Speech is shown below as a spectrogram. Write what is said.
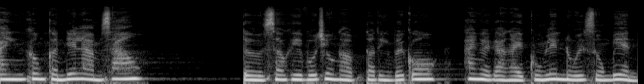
Anh không cần đi làm sao? Từ sau khi Vũ Triều Ngọc tỏ tình với cô, Hai người cả ngày cùng lên núi xuống biển,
